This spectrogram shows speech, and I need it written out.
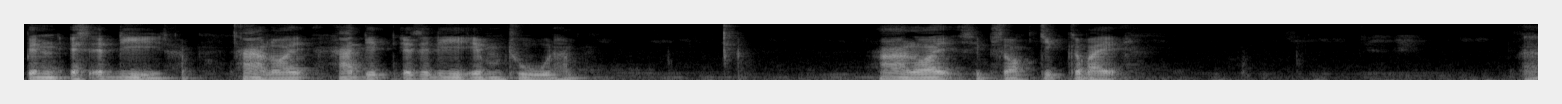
เป็น SSD ครับ500 hard disk SSD M2 นะครับ512 g b อ่า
